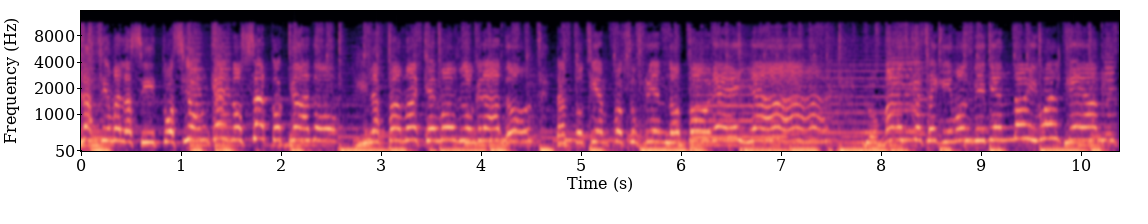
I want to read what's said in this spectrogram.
Lástima la situación que nos ha tocado y la fama que hemos logrado, tanto tiempo sufriendo por ella. Lo malo es que seguimos viviendo igual que antes,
